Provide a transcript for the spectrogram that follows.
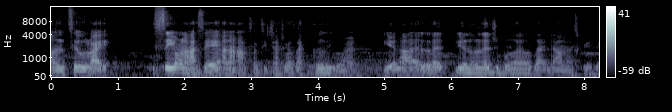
until like say when I said and I asked my teacher and she was like, Girl, you weren't you're not you're not eligible. I was like, damn, that's crazy.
